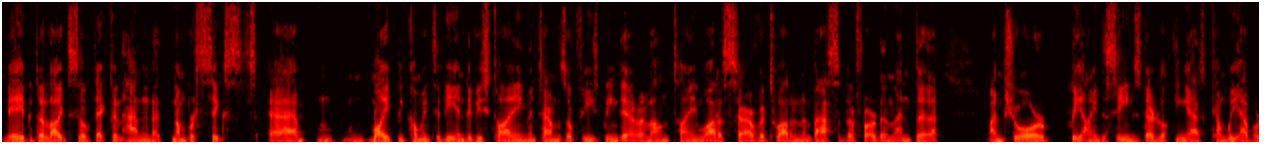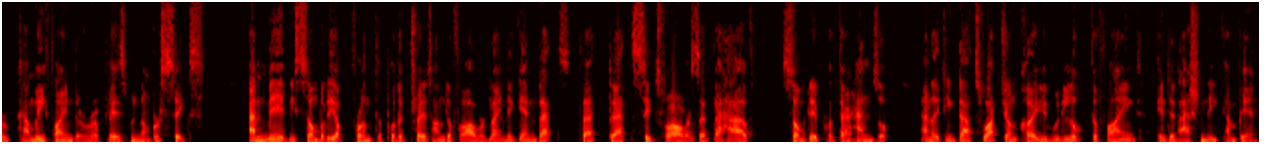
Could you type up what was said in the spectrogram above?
maybe the likes of Declan Hannon at number six uh, m- might be coming to the end of his time in terms of he's been there a long time. What a servant, what an ambassador for them, and uh, I'm sure behind the scenes they're looking at can we have a can we find a replacement number six. And maybe somebody up front to put a threat on the forward line again. That's that that six forwards that they have, somebody put their hands up. And I think that's what John Kiely would look to find in the National League campaign.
